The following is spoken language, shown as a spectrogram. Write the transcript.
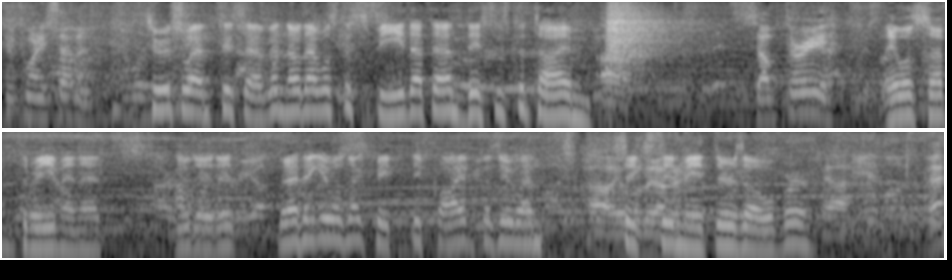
227. 227. No, that was the speed at the end. This is the time. Sub three. It was sub three minutes. You did it. But I think it was like 55 because you went Oh, a little bit 60 over. meters over. Yeah. Eh,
